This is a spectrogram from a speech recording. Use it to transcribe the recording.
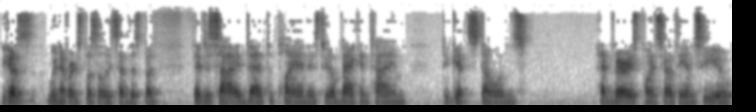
Because we never explicitly said this, but they decide that the plan is to go back in time to get stones at various points throughout the MCU.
